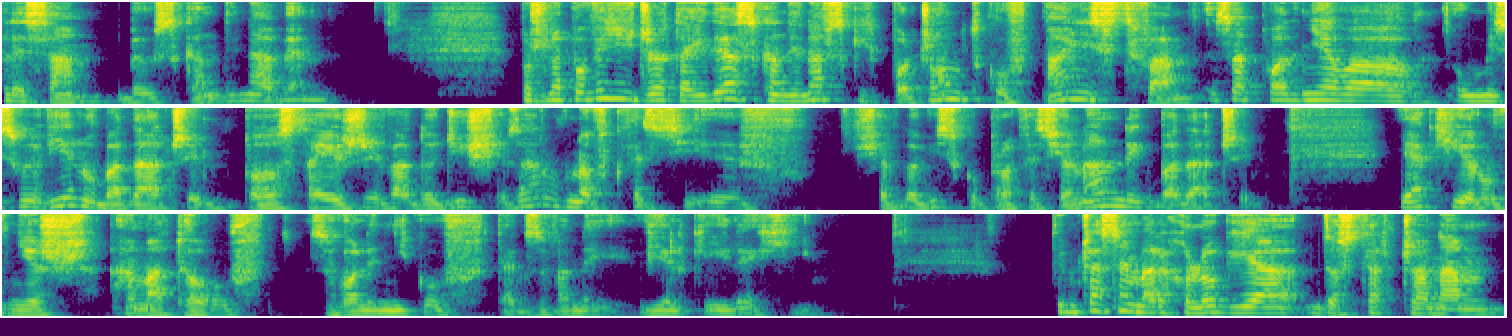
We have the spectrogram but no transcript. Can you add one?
ale sam był Skandynawem. Można powiedzieć, że ta idea skandynawskich początków państwa zapładniała umysły wielu badaczy, pozostaje żywa do dziś, zarówno w, kwestii, w środowisku profesjonalnych badaczy, jak i również amatorów, zwolenników tzw. Tak Wielkiej Lechii. Tymczasem archeologia dostarcza nam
